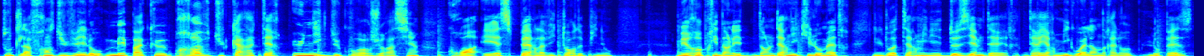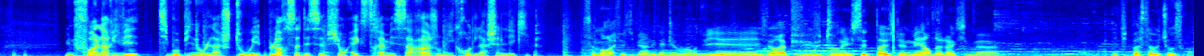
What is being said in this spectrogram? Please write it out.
Toute la France du vélo, mais pas que, preuve du caractère unique du coureur jurassien, croit et espère la victoire de Pinot. Mais repris dans, le dernier kilomètre, il doit terminer deuxième derrière Miguel André Lopez. Une fois à l'arrivée, Thibaut Pinot lâche tout et pleure sa déception extrême et sa rage au micro de la chaîne L'équipe. Ça m'aurait fait du bien de gagner aujourd'hui et j'aurais pu tourner cette page de merde là qui me. Et puis passer à autre chose quoi.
